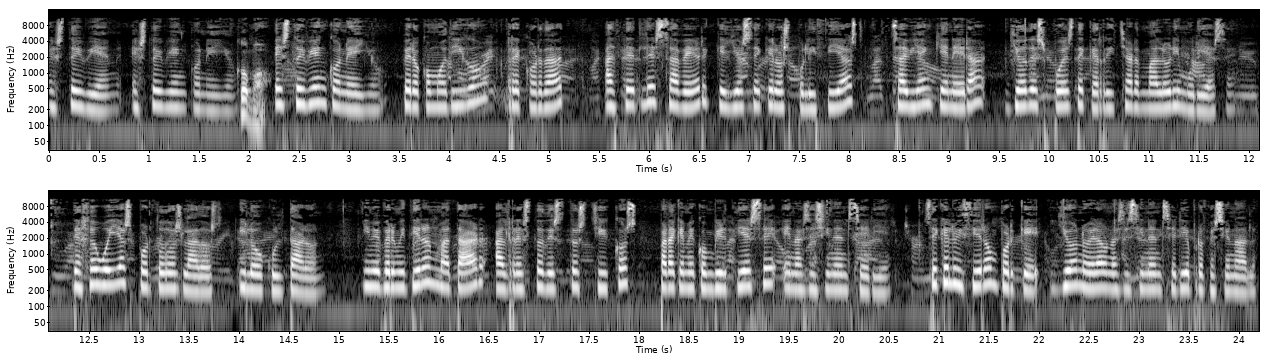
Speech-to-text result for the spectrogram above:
Estoy bien. Estoy bien con ello. ¿Cómo? Estoy bien con ello. Pero como digo, recordad, hacedles saber que yo sé que los policías sabían quién era yo después de que Richard Mallory muriese. Dejé huellas por todos lados y lo ocultaron y me permitieron matar al resto de estos chicos para que me convirtiese en asesina en serie. Sé que lo hicieron porque yo no era una asesina en serie profesional,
